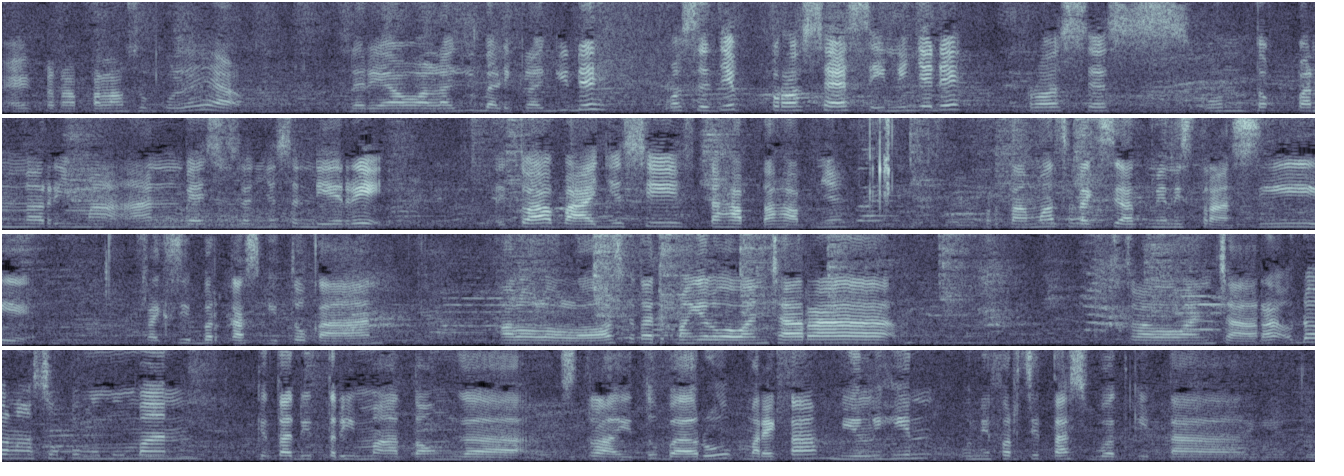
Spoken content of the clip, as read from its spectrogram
eh kenapa langsung kuliah ya dari awal lagi balik lagi deh maksudnya proses ini aja deh proses untuk penerimaan beasiswanya sendiri itu apa aja sih tahap-tahapnya Pertama seleksi administrasi, seleksi berkas gitu kan. Kalau lolos kita dipanggil wawancara. Setelah wawancara udah langsung pengumuman kita diterima atau enggak. Setelah itu baru mereka milihin universitas buat kita gitu.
